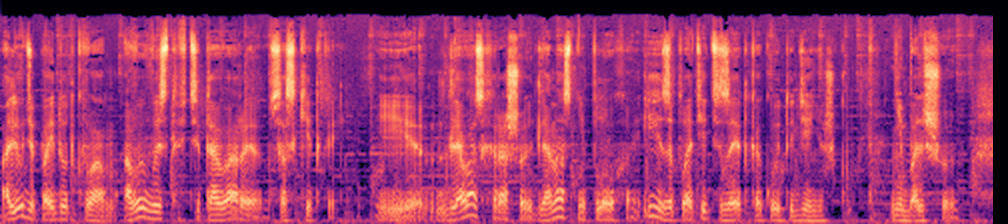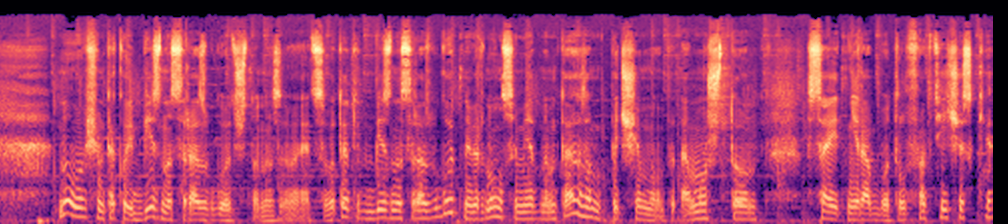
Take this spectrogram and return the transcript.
а люди пойдут к вам, а вы выставьте товары со скидкой. И для вас хорошо, и для нас неплохо. И заплатите за это какую-то денежку небольшую. Ну, в общем, такой бизнес раз в год, что называется. Вот этот бизнес раз в год навернулся медным тазом. Почему? Потому что сайт не работал фактически.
